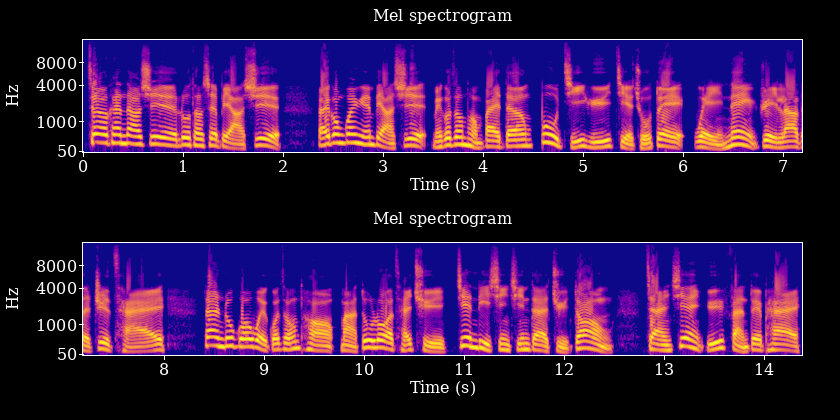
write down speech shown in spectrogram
最后看到是路透社表示，白宫官员表示，美国总统拜登不急于解除对委内瑞拉的制裁。但如果美国总统马杜洛采取建立信心的举动，展现与反对派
